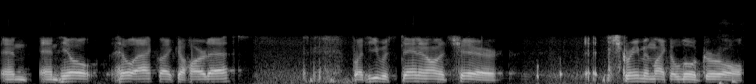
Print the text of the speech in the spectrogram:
and and he'll he'll act like a hard ass. But he was standing on a chair, screaming like a little girl,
